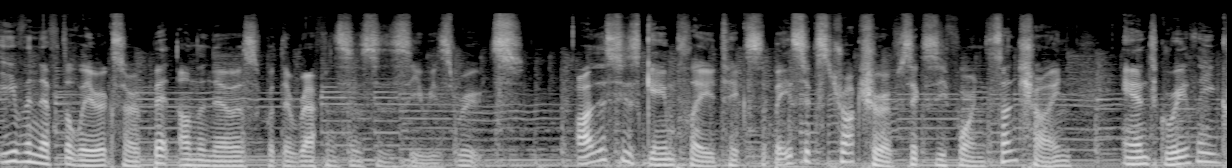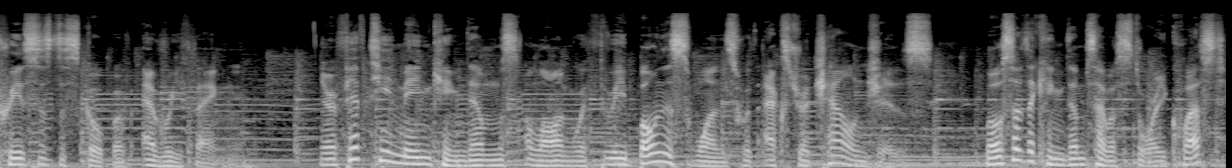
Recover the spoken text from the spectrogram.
even if the lyrics are a bit on the nose with their references to the series' roots. Odyssey's gameplay takes the basic structure of 64 and Sunshine and greatly increases the scope of everything. There are 15 main kingdoms, along with 3 bonus ones with extra challenges. Most of the kingdoms have a story quest,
